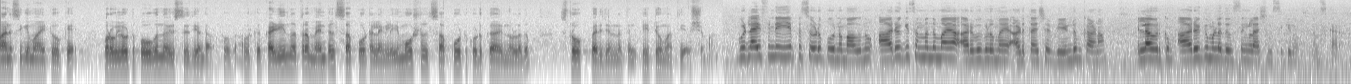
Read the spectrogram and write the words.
മാനസികമായിട്ടും ഒക്കെ പുറകിലോട്ട് പോകുന്ന ഒരു സ്ഥിതി ഉണ്ടാകും അപ്പോൾ അവർക്ക് കഴിയുന്നത്ര മെന്റൽ സപ്പോർട്ട് അല്ലെങ്കിൽ ഇമോഷണൽ സപ്പോർട്ട് കൊടുക്കുക എന്നുള്ളതും സ്ട്രോക്ക് പരിചരണത്തിൽ ഏറ്റവും അത്യാവശ്യമാണ്. ഗുഡ് ലൈഫിന്റെ ഈ എപ്പിസോഡ് പൂർണമാകുന്നു. ആരോഗ്യ സംബന്ധമായ അറിവുകളുമായി അടുത്ത ആഴ്ച വീണ്ടും കാണാം. എല്ലാവർക്കും ആരോഗ്യമുള്ള ദിവസങ്ങൾ ആശംസിക്കുന്നു. നമസ്കാരം.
